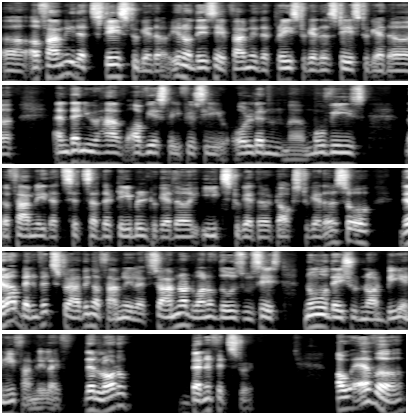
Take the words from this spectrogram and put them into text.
uh, a family that stays together. You know, they say family that prays together stays together. And then you have, obviously, if you see olden uh, movies, the family that sits at the table together, eats together, talks together. So there are benefits to having a family life. So I'm not one of those who says, no, there should not be any family life. There are a lot of benefits to it. However,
